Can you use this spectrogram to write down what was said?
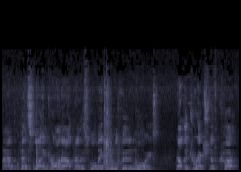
I have the pencil line drawn out. Now this will make a little bit of noise. Now the direction of cut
